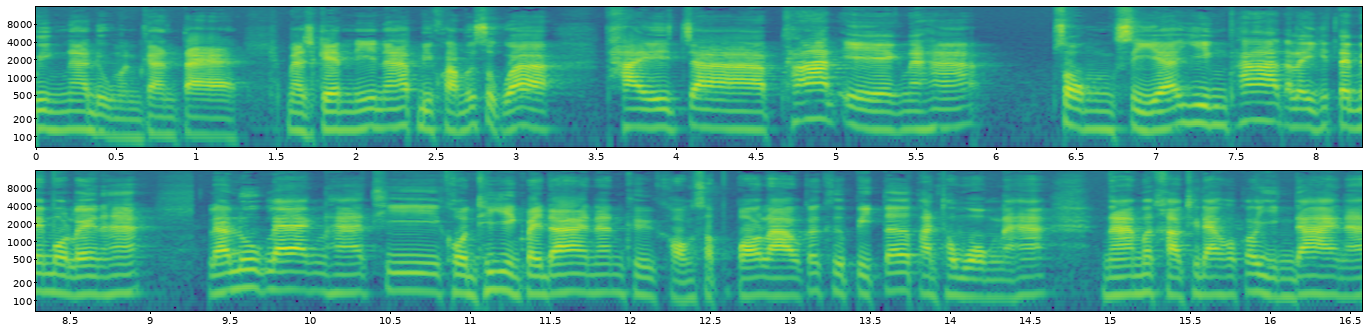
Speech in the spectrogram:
วิ่งหน้าดูเหมือนกันแต่แมตช์เกมนี้นะครับมีความรู้สึกว่าไทยจะพลาดเองนะฮะส่งเสียยิงพลาดอะไรเต็มไปหมดเลยนะฮะแล้วลูกแรกนะฮะที่คนที่ยิงไปได้นั่นคือของสปปลาวก็คือปีเตอร์พันธวงศ์นะฮะนะเมื่อคราวที่แล้วเขาก็ยิงได้นะ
